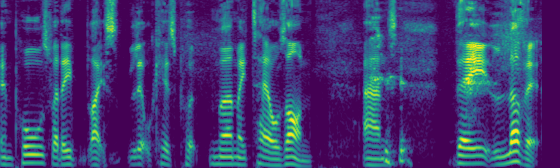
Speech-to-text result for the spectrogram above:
in pools where they like little kids put mermaid tails on, and they love it.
